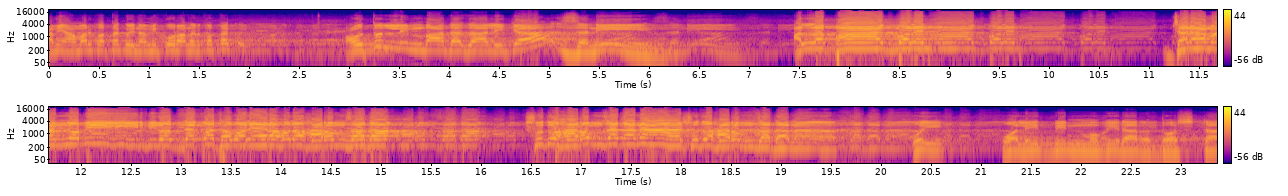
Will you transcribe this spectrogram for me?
আমি আমার কথা কই না, আমি কোরআনের কথা কই। অতুল্লিম বাদা জালিকা জানিম। আল্লাহ পাক বলেন বলেন যারা আমার নবীর বিরুদ্ধে কথা বলে, এরা হলো হারমজাদা হারমজাদা। শুধু হারমজাদা না, শুধু হারমজাদা না। ওই ওয়ালিদ বিন মুগিরার দশটা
